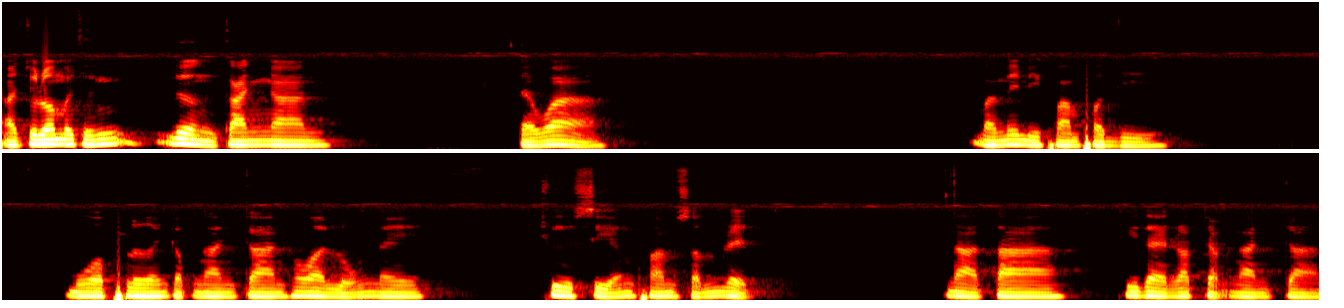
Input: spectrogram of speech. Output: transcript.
อาจจะรวมไปถึงเรื่องการงาน แต่ว่ามันไม่มีความพอดี มัวเพลินกับงานการ เพราะว่าหลงในชื่อเสียงความสำเร็จ หน้าตาที่ได้รับจากงานการ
